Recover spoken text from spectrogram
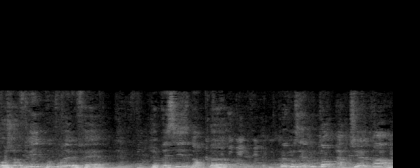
Aujourd'hui, vous pouvez le faire. Je précise donc euh, que nous écoutons actuellement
